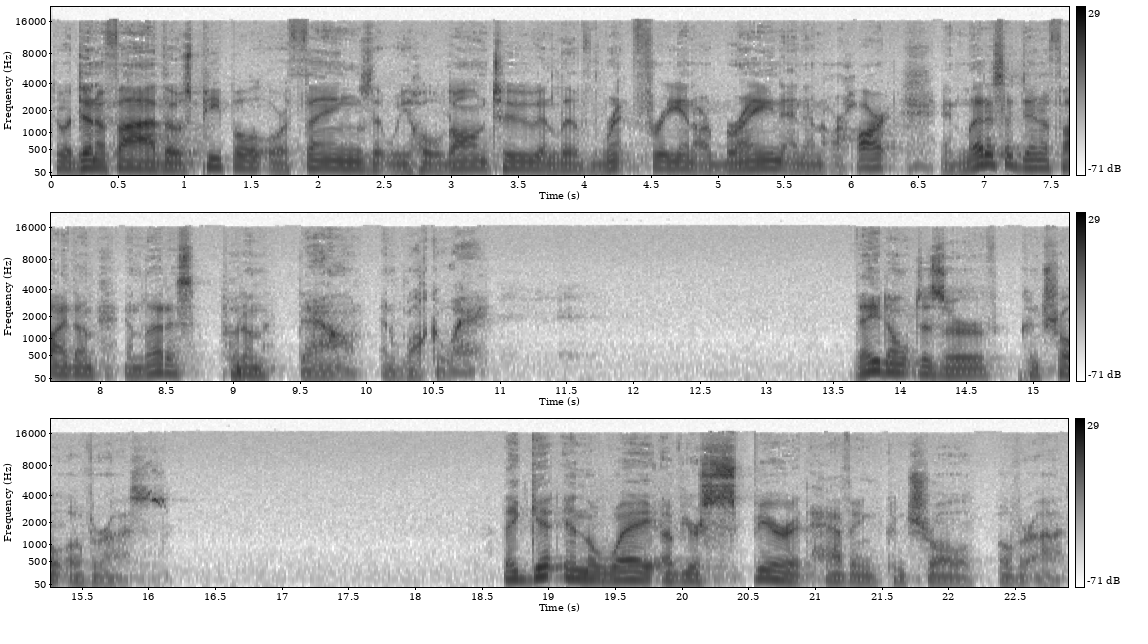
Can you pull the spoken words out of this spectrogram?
to identify those people or things that we hold on to and live rent free in our brain and in our heart. And let us identify them and let us put them down and walk away. They don't deserve control over us. They get in the way of your spirit having control over us.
